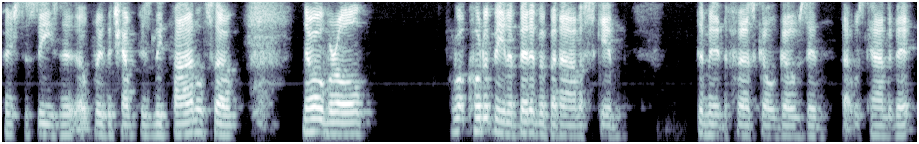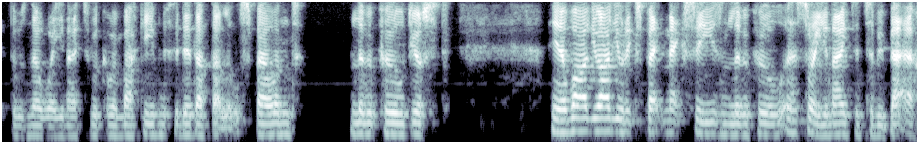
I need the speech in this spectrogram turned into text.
finish the season, hopefully the Champions League final. So, no, overall, what could have been a bit of a banana skin the minute the first goal goes in, that was kind of it. There was no way United were coming back, even if they did have that little spell. And Liverpool just, you know, while you, while you would expect next season Liverpool, uh, sorry, United to be better.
